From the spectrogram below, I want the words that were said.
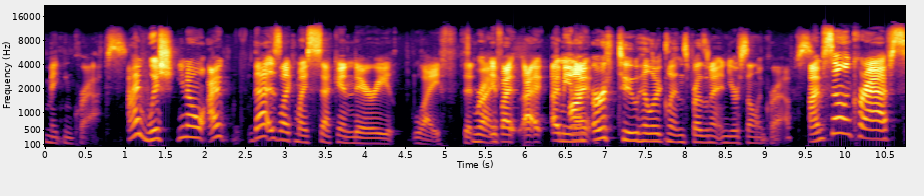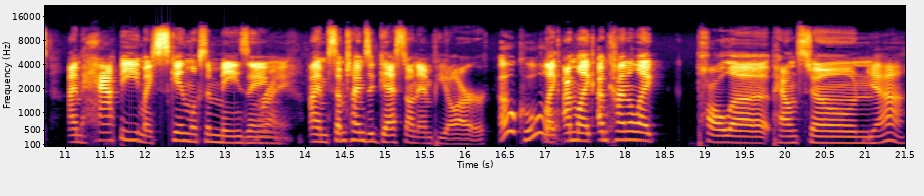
making crafts? I wish you know I that is like my secondary life. That Right. if I I I mean On I, Earth 2, Hillary Clinton's president and you're selling crafts. I'm selling crafts. I'm happy. My skin looks amazing. Right. I'm sometimes a guest on NPR. oh, cool. Like I'm like I'm kind of like Paula Poundstone. yeah.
